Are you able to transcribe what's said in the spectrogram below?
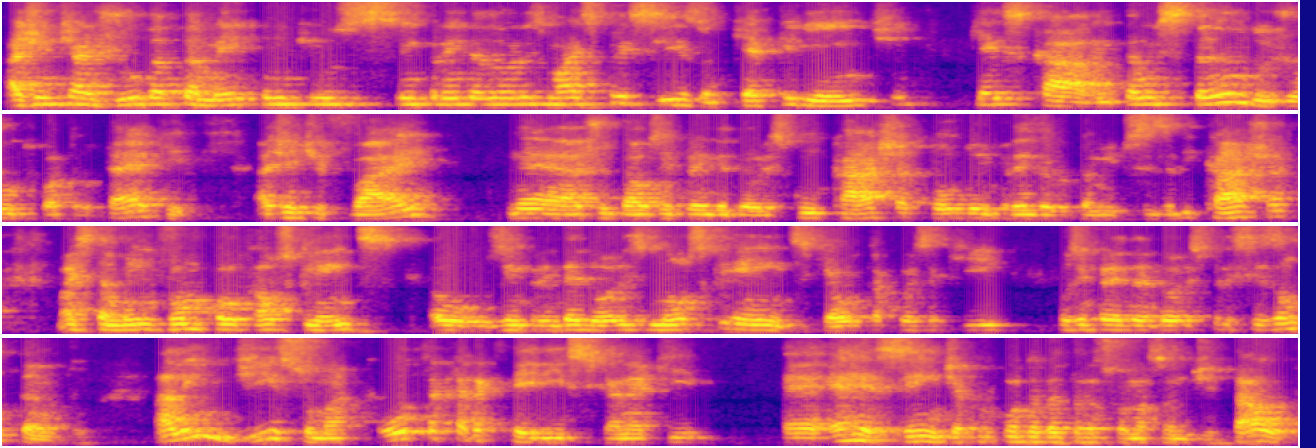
a gente ajuda também com o que os empreendedores mais precisam, que é cliente, que é escala. Então, estando junto com a Tutec, a gente vai né, ajudar os empreendedores com caixa, todo empreendedor também precisa de caixa, mas também vamos colocar os clientes, os empreendedores nos clientes, que é outra coisa que os empreendedores precisam tanto. Além disso, uma outra característica né, que é, é recente, é por conta da transformação digital,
